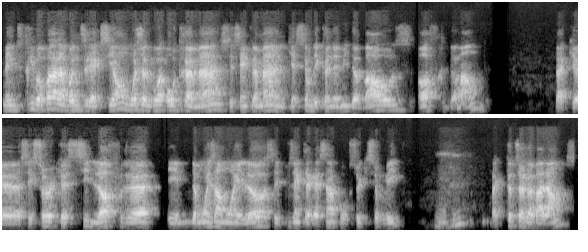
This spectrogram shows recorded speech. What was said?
l'industrie ne va pas dans la bonne direction. Moi, je le vois autrement. C'est simplement une question d'économie de base, offre-demande. Fait que c'est sûr que si l'offre est de moins en moins là, c'est plus intéressant pour ceux qui survivent. Mm-hmm. Fait que tout se rebalance.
